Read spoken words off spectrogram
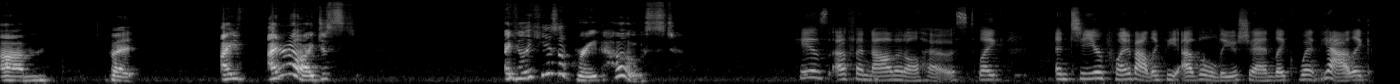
Um, but I I don't know. I just I feel like he's a great host. He is a phenomenal host. Like, and to your point about like the evolution, like when, yeah, like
